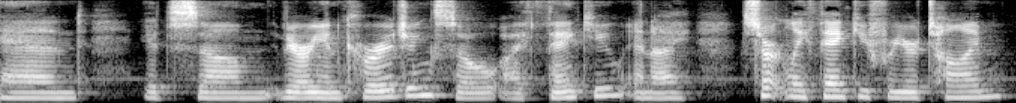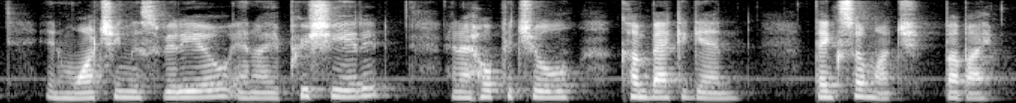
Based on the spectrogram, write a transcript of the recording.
and it's um, very encouraging. So I thank you, and I certainly thank you for your time in watching this video, and I appreciate it and I hope that you'll come back again. Thanks so much. Bye bye.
